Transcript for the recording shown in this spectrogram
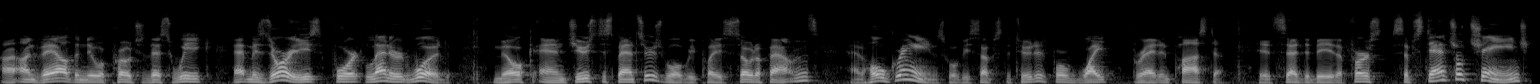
uh, unveiled the new approach this week at Missouri's Fort Leonard Wood. Milk and juice dispensers will replace soda fountains, and whole grains will be substituted for white bread and pasta. It's said to be the first substantial change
